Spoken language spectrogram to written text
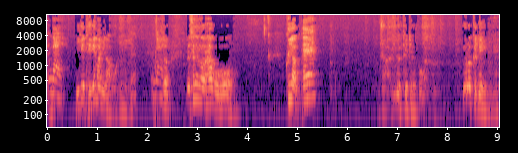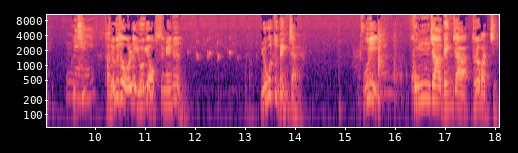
네. 이게 되게 많이 나오거든, 이게. 네. 그래서 이렇게 생각을 하고 그 옆에 자, 이렇게 되고 이렇게 돼 있네. 그치? 네. 자 여기서 원래 요게 없으면은 요것도 맹자야. 우리 공자 맹자 들어봤지?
